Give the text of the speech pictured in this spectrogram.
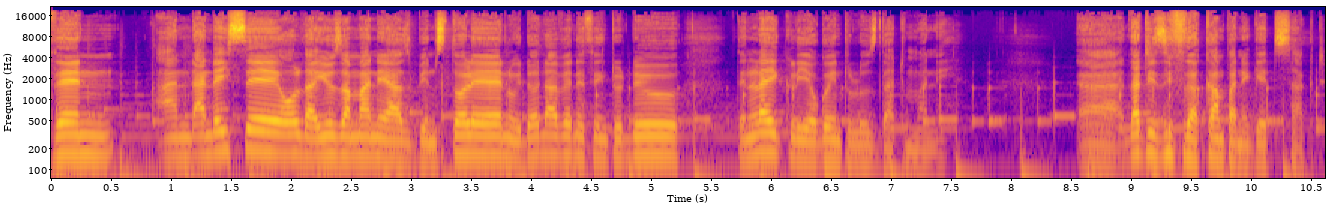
then and and they say all the user money has been stolen, we don't have anything to do, then likely you're going to lose that money. Uh, that is if the company gets hacked.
